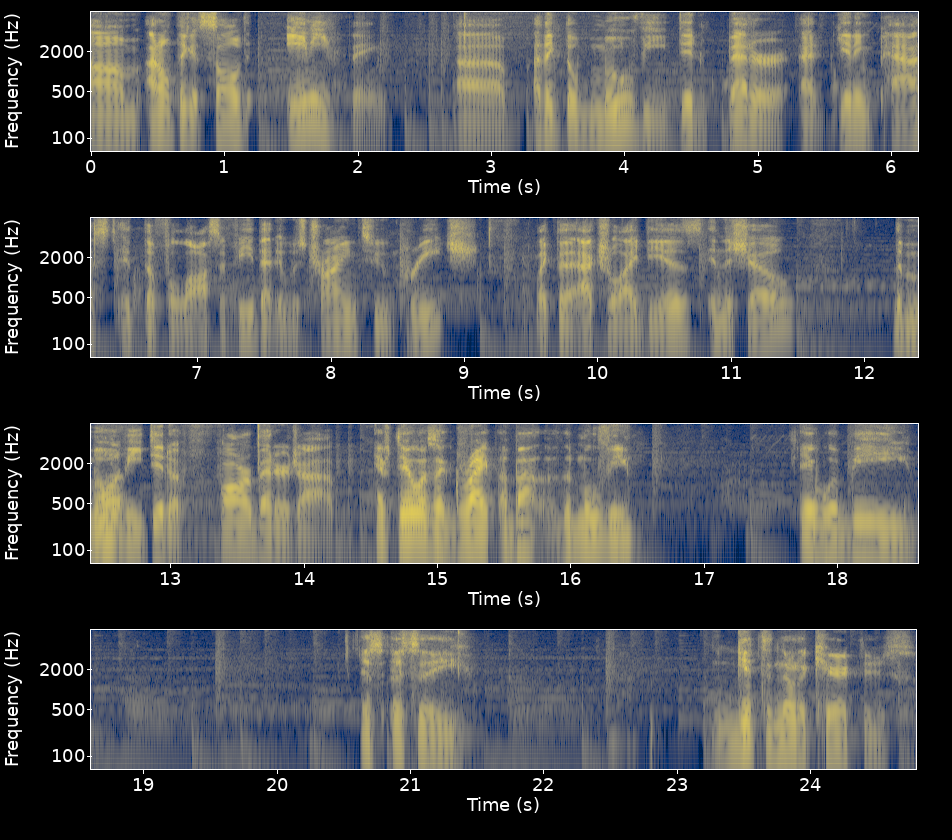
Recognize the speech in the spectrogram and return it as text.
Um, I don't think it solved anything. Uh, I think the movie did better at getting past it, the philosophy that it was trying to preach, like the actual ideas in the show. The movie did a far better job. If there was a gripe about the movie, it would be it's it's a get to know the characters,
